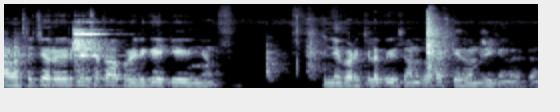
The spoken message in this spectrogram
അവിടുത്തെ ചെറിയൊരു പീസ് ടോപ്പ് റെയിൽ കയറ്റി കഴിഞ്ഞു. പിന്നെ ഇവിടേക്കുള്ള പീസാണ് ഇപ്പോൾ കട്ട് ചെയ്തുകൊണ്ടിരിക്കുന്നത് കേട്ടോ.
